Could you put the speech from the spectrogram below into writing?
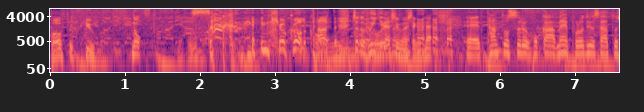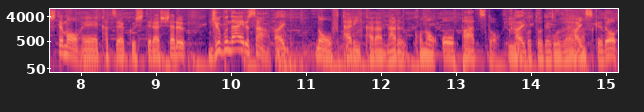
perfect human. の作編曲を担当ちょっと雰囲気出してみましたけどね、えー担当するほかねプロデューサーとしても、えー活躍してらっしゃるジュブナイルさん。はい、のお二人からなるこの「オーパーツ」ということでございますけど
